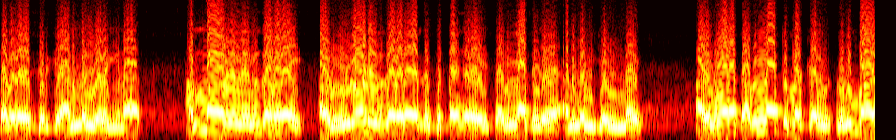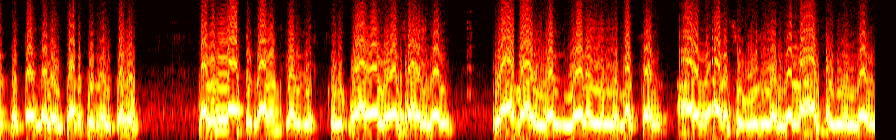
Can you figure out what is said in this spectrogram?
தமிழகத்திற்கு அனுமதி வழங்கினார். அம்மா அவர்கள் இருந்தவரை அவர் உயிரோடு இருந்தவரை அந்த திட்டங்களை தமிழ்நாட்டிலே அனுமதிக்கவில்லை. அதுபோல தமிழ்நாட்டு மக்கள் விரும்பாத திட்டங்களை தடுத்து நிறுத்தவும் தமிழ்நாட்டு நலன் கருதி குறிப்பாக விவசாயிகள் வியாபாரிகள் ஏழை எளிய மக்கள் அரசு ஊழியர்கள் ஆசிரியர்கள்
